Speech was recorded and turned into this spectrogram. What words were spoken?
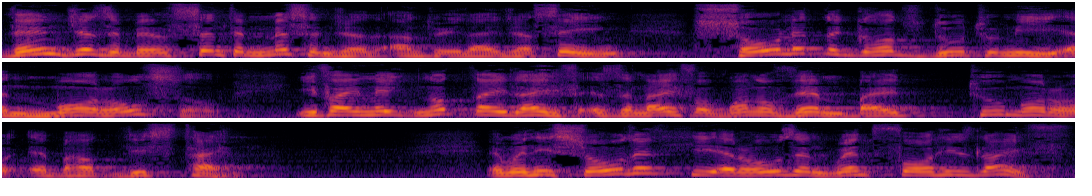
Then Jezebel sent a messenger unto Elijah, saying, So let the gods do to me, and more also, if I make not thy life as the life of one of them by tomorrow about this time. And when he saw that, he arose and went for his life,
